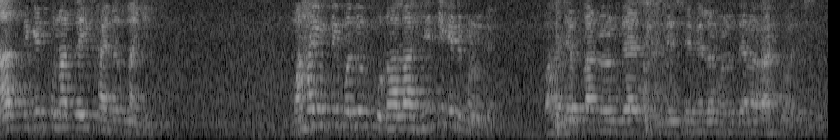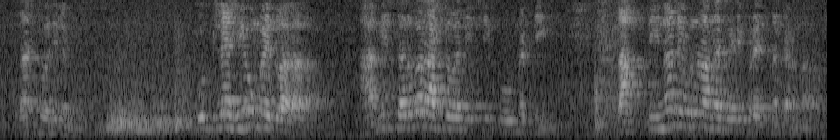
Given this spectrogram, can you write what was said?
आज तिकीट कुणाचंही फायनल नाही महायुतीमधून कुणालाही तिकीट मिळू द्या. भाजपला मिळू द्या शिंदे सेनेला मिळू द्या ना राष्ट्रवादी राष्ट्रवादीला मिळू द्या. कुठल्याही उमेदवाराला आम्ही सर्व राष्ट्रवादीची पूर्ण टीम ताकदीनं निवडून आणण्यासाठी प्रयत्न करणार आहोत.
